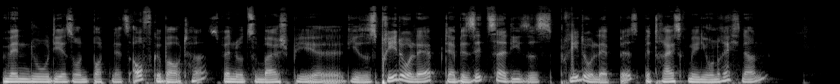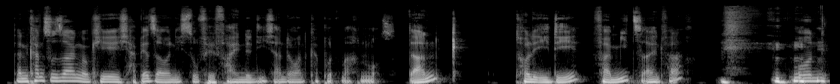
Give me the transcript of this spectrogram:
Wenn du dir so ein Botnetz aufgebaut hast, wenn du zum Beispiel dieses Predolab, der Besitzer dieses Predolab bist, mit 30 Millionen Rechnern, dann kannst du sagen, okay, ich habe jetzt aber nicht so viel Feinde, die ich andauernd kaputt machen muss. Dann, tolle Idee, vermiet's einfach. Und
